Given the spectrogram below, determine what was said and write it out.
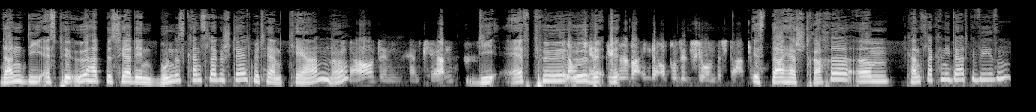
Dann die SPÖ hat bisher den Bundeskanzler gestellt mit Herrn Kern, ne? Genau, den Herrn Kern. Die FPÖ, genau, die FPÖ war in der Opposition bis dato. Ist da Herr Strache ähm, Kanzlerkandidat gewesen?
